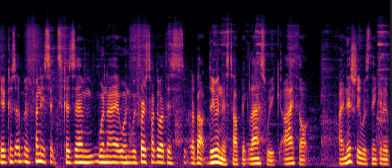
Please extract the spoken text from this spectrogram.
Yeah, because uh, it's funny because um, when I when we first talked about this about doing this topic last week, I thought I initially was thinking of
